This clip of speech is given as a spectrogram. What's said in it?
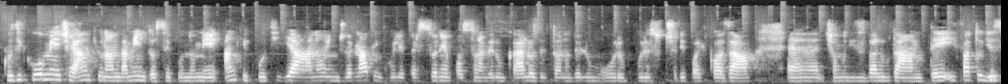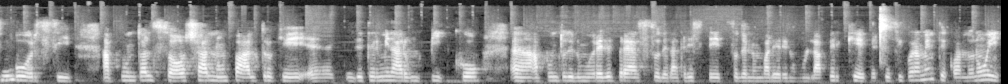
Così come c'è anche un andamento, secondo me, anche quotidiano, in giornate in cui le persone possono avere un calo del tono dell'umore oppure succede qualcosa, eh, diciamo, di svalutante, il fatto di di esporsi appunto al social non fa altro che eh, determinare un picco eh, appunto dell'umore depresso, della tristezza, del non valere nulla. Perché? Perché sicuramente quando noi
